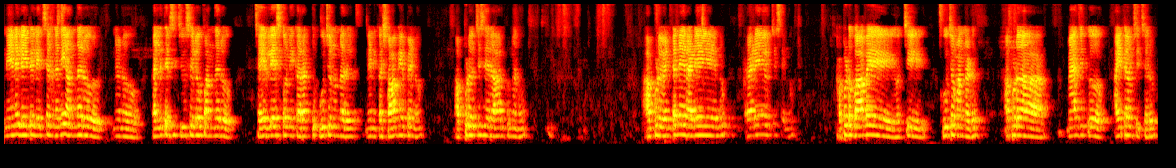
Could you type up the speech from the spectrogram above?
నేనే లేట్ లేచాను కానీ అందరూ నేను కళ్ళు తెరిచి చూసేలోపు అందరూ చైర్లు వేసుకొని కరెక్ట్ కూర్చొని ఉన్నారు. నేను ఇంకా షాక్ అయిపోయాను. అప్పుడు వచ్చేసారా అనుకున్నాను. అప్పుడు వెంటనే రెడీ అయ్యాను. రెడీ అయ్యి వచ్చేసాను. అప్పుడు బాబాయ్ వచ్చి కూర్చోమన్నాడు. అప్పుడు మ్యాజిక్ ఐటమ్స్ ఇచ్చారు.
